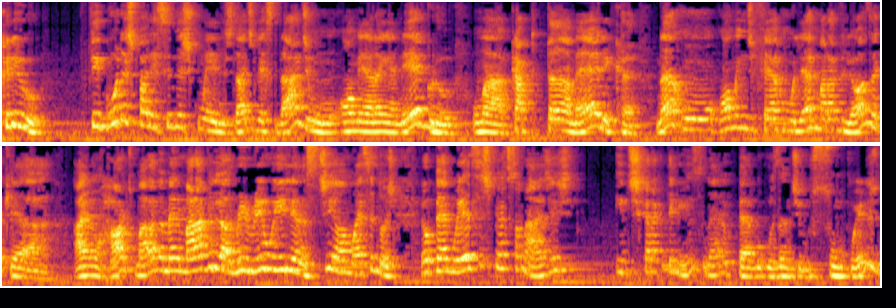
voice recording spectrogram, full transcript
crio figuras parecidas com eles da diversidade, um Homem-Aranha negro, uma Capitã América, né? um Homem de Ferro mulher maravilhosa, que é a Iron Heart, maravilhosa, maravilhosa, Riri Williams, te amo, S2. Eu pego esses personagens e descaracterizo, né? Eu pego os antigos, sumo com eles,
